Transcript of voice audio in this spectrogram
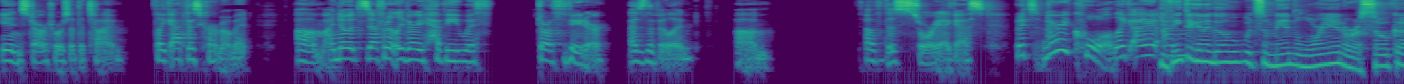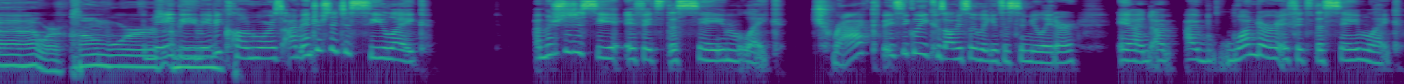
in Star Tours at the time, like at this current moment. Um, I know it's definitely very heavy with Darth Vader as the villain um, of this story, I guess. But it's very cool. Like I, You think I'm- they're gonna go with some Mandalorian or Ahsoka or Clone Wars? maybe I mean, maybe Clone Wars. I'm interested to see like I'm interested to see if it's the same like track basically because obviously like it's a simulator and I'm I wonder if it's the same like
